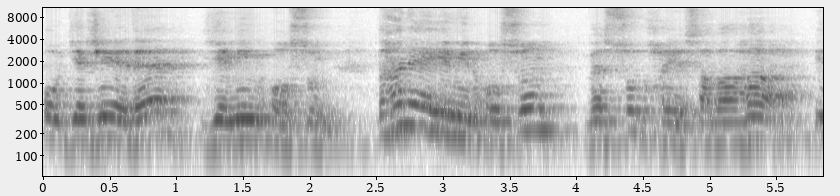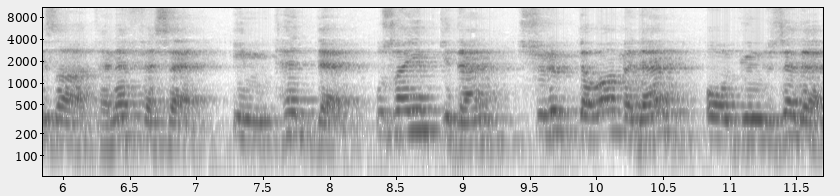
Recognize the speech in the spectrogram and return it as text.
o geceye de yemin olsun. Daha neye yemin olsun? Ve subhi sabaha iza teneffese imtedde uzayıp giden, sürüp devam eden o gündüze de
